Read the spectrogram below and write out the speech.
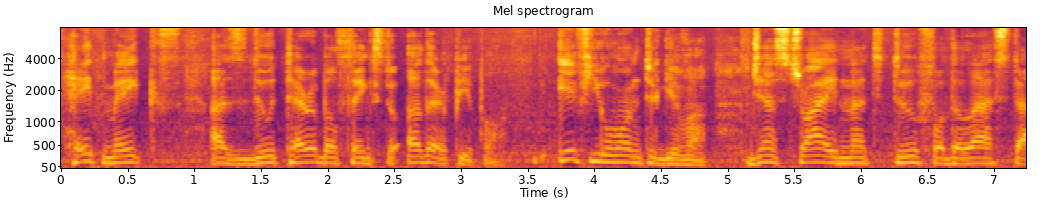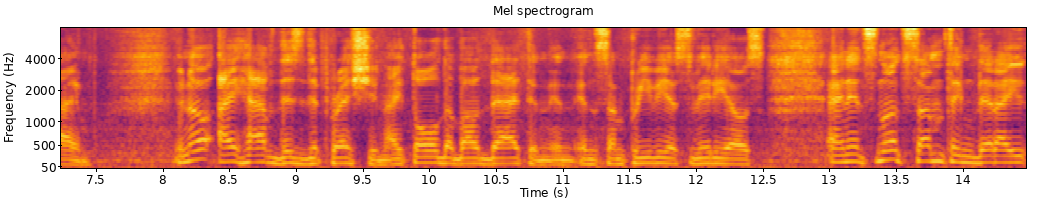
Hate makes us do terrible things to other people. If you want to give up, just try not to for the last time. You know, I have this depression. I told about that in, in, in some previous videos. And it's not something that I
